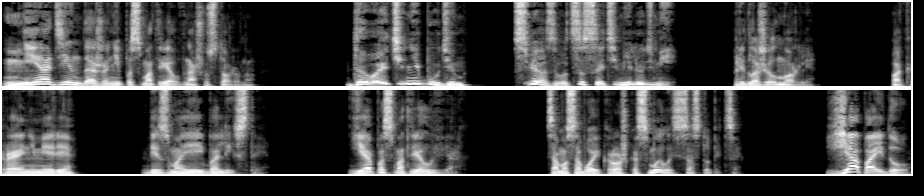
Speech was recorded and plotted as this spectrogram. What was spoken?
Ни один даже не посмотрел в нашу сторону. «Давайте не будем связываться с этими людьми», — предложил Морли. «По крайней мере, без моей баллисты». Я посмотрел вверх. Само собой, крошка смылась со ступицы. «Я пойду!»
